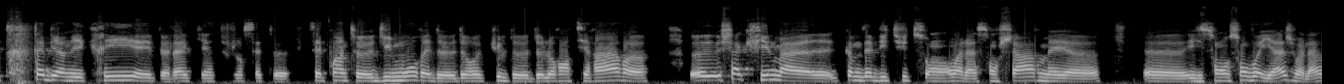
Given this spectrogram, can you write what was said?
très bien écrit et de là qui a toujours cette cette pointe d'humour et de, de recul de, de Laurent Tirard. Euh, chaque film a, comme d'habitude, son voilà son charme et, euh, euh, et son, son voyage. Voilà,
